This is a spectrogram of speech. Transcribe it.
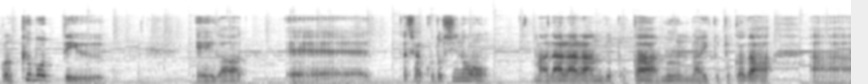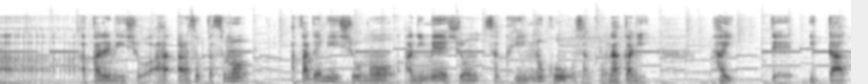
このクボっていう映画は、えー確か今年の、まあ、ララランドとかムーンライトとかがあアカデミー賞を争った。そのアカデミー賞のアニメーション作品の候補作の中に入っていたっ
